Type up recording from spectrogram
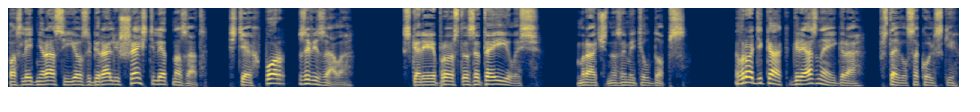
Последний раз ее забирали шесть лет назад. С тех пор завязала». «Скорее просто затаилась», — мрачно заметил Добс. «Вроде как грязная игра», — вставил Сокольский.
